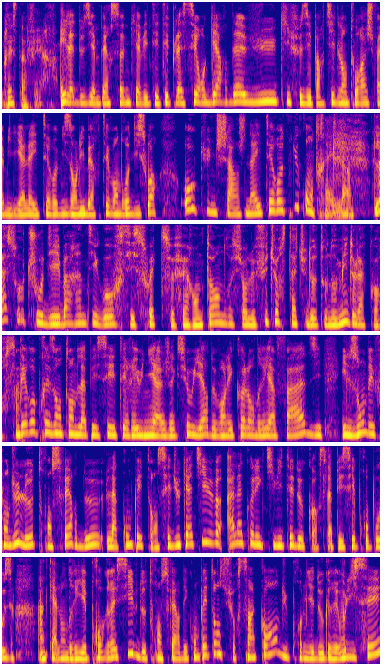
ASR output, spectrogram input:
reste à faire. Et la deuxième personne qui avait été placée en garde à vue, qui faisait partie de l'entourage familial, a été remise en liberté vendredi soir. Aucune charge n'a été retenue contre elle. L'assaut Choudi Barantigour s'y souhaite se faire entendre sur le futur statut d'autonomie de la Corse. Des représentants de l'APC étaient réunis à Ajaccio hier devant l'école Andrea Fadz. Ils ont défendu le transfert de la compétence éducative à la collectivité de Corse. L'APC propose un calendrier progressif de transfert des compétences sur 5 ans, du premier degré au lycée,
